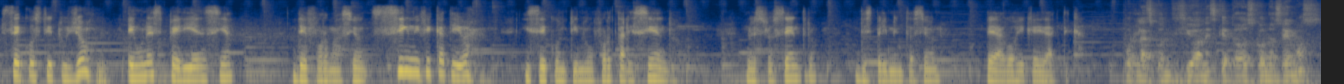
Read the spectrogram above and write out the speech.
se constituyó en una experiencia de formación significativa y se continuó fortaleciendo nuestro centro de experimentación pedagógica y didáctica. Por las condiciones que todos conocemos,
